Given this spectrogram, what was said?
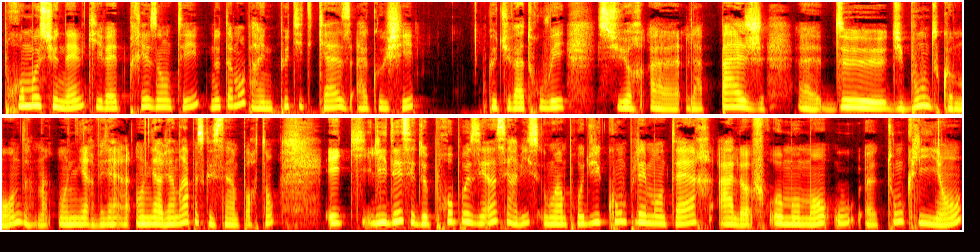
promotionnelle qui va être présentée, notamment par une petite case à cocher que tu vas trouver sur euh, la page euh, de, du bon de commande. Hein. On y, revient, on y reviendra parce que c'est important. Et l'idée, c'est de proposer un service ou un produit complémentaire à l'offre au moment où euh, ton client,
